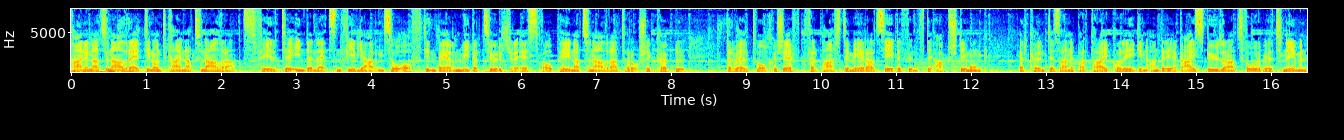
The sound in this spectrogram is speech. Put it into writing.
Keine Nationalrätin und kein Nationalrat fehlte in den letzten vier Jahren so oft in Bern wie der Zürcher SVP-Nationalrat Roger Köppel. Der Weltwoche-Chef verpasste mehr als jede fünfte Abstimmung. Er könnte seine Parteikollegin Andrea Geisbühler als Vorbild nehmen.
